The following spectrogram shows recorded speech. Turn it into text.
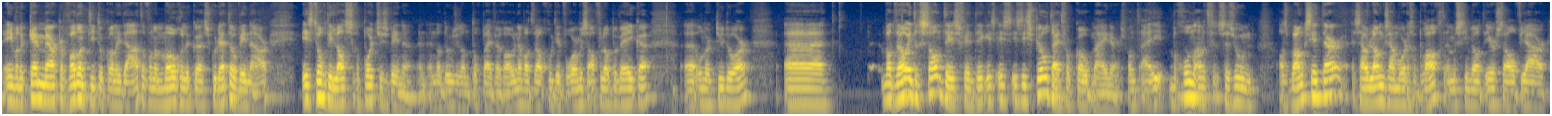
een van de kenmerken van een titelkandidaat of van een mogelijke Scudetto-winnaar is toch die lastige potjes winnen. En, en dat doen ze dan toch bij Verona, wat wel goed in vorm is de afgelopen weken eh, onder Tudor. Eh, wat wel interessant is, vind ik, is, is, is die speeltijd voor Koopmeiners. Want hij begon aan het seizoen als bankzitter, zou langzaam worden gebracht en misschien wel het eerste half jaar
